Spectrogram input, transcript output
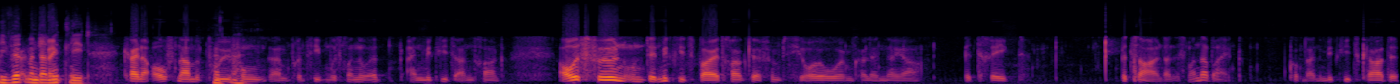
wie wird man da Mitglied? Keine Aufnahmeprüfung. Im Prinzip muss man nur einen Mitgliedsantrag ausfüllen und den Mitgliedsbeitrag, der 50 Euro im Kalenderjahr beträgt, bezahlen. Dann ist man dabei kommt eine Mitgliedskarte,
